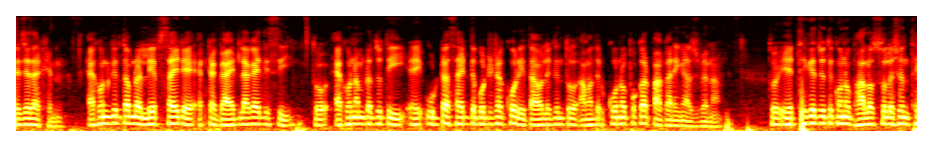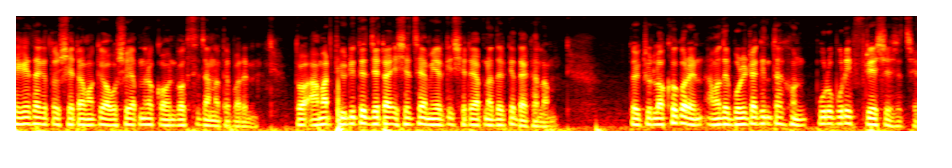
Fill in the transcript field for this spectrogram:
এই যে দেখেন, এখন কিন্তু আমরা লেফট সাইডে একটা গাইড লাগাই দিছি। তো এখন আমরা যদি এই উল্টা সাইড দিয়ে বডিটা করি, তাহলে কিন্তু আমাদের কোনো প্রকার পাকারিং আসবে না। তো এর থেকে যদি কোনো ভালো সলিউশন থেকে থাকে, তো সেটা আমাকে অবশ্যই আপনারা কমেন্ট বক্সে জানাতে পারেন। তো আমার থিওরিতে যেটা এসেছে, আমি আর কি সেটা আপনাদেরকে দেখালাম। তো একটু লক্ষ্য করেন, আমাদের বডিটা কিন্তু এখন পুরোপুরি ফ্রেশ এসেছে।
